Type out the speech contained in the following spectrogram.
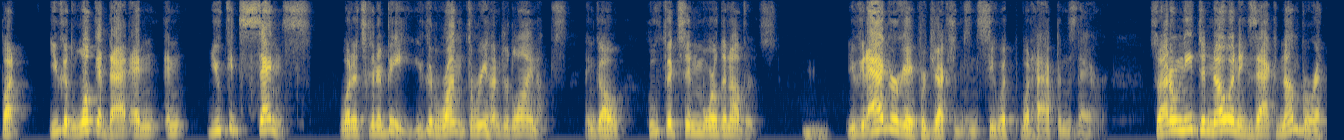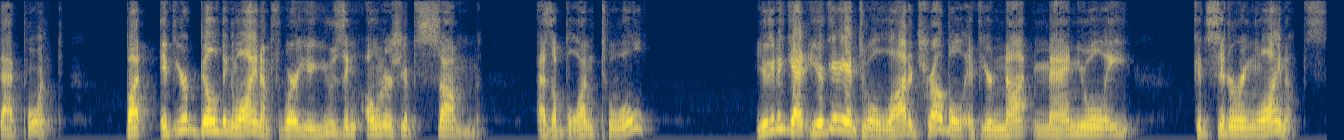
But you could look at that and and you could sense what it's going to be. You could run 300 lineups and go, who fits in more than others? Mm-hmm. You could aggregate projections and see what, what happens there. So I don't need to know an exact number at that point. But if you're building lineups where you're using ownership sum as a blunt tool, you're going to get you're to get into a lot of trouble if you're not manually considering lineups.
